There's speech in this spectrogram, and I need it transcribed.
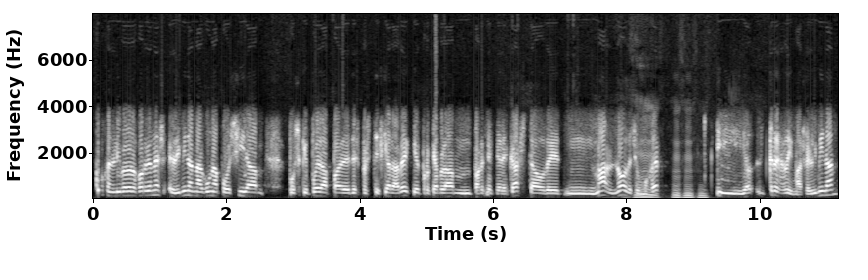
cogen el libro de los gorriones, eliminan alguna poesía pues que pueda desprestigiar a Becker, porque hablan, parece que de casta o de mm, mal, ¿no?, de su Mm, mujer y eh, tres rimas eliminan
